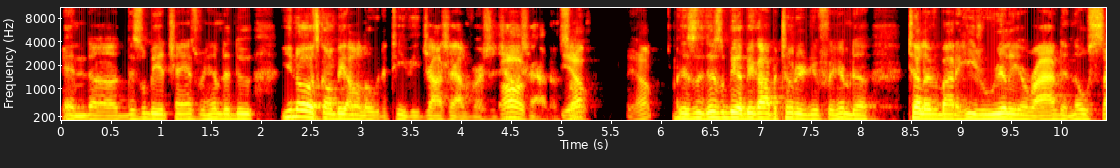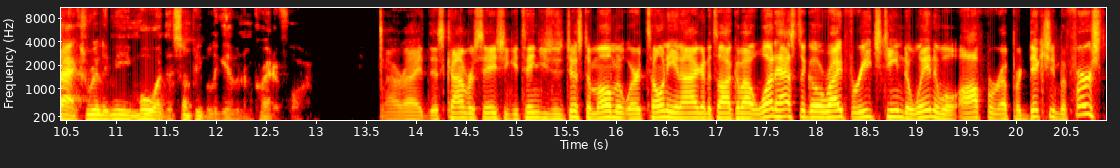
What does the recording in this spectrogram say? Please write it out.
And uh, this will be a chance for him to do, you know, it's going to be all over the TV, Josh Allen versus Josh oh, Allen. So yep. Yep. This is this will be a big opportunity for him to tell everybody he's really arrived, and those sacks really mean more than some people are giving him credit for. All right. This conversation continues in just a moment where Tony and I are going to talk about what has to go right for each team to win, and we'll offer a prediction. But first,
